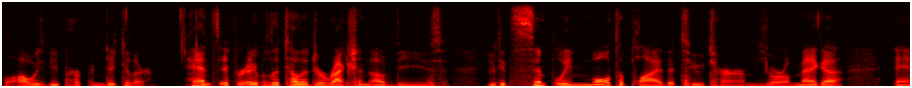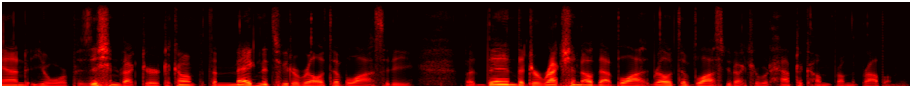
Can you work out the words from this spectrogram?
will always be perpendicular. Hence, if you're able to tell the direction of these, you could simply multiply the two terms, your omega and your position vector, to come up with the magnitude of relative velocity, but then the direction of that relative velocity vector would have to come from the problem.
